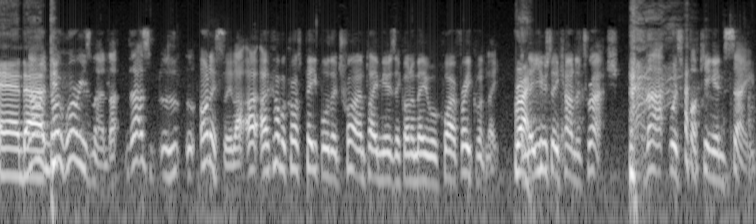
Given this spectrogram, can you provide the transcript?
And No, uh, no worries, man. That, that's honestly like I, I come across people that try and play music on Omegle quite frequently, Right. They're usually kind of trash. That was fucking insane.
